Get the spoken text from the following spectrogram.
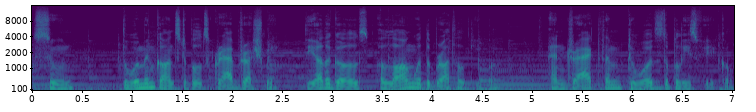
Soon, The women constables grabbed Rashmi, the other girls, along with the brothel keeper, and dragged them towards the police vehicle.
